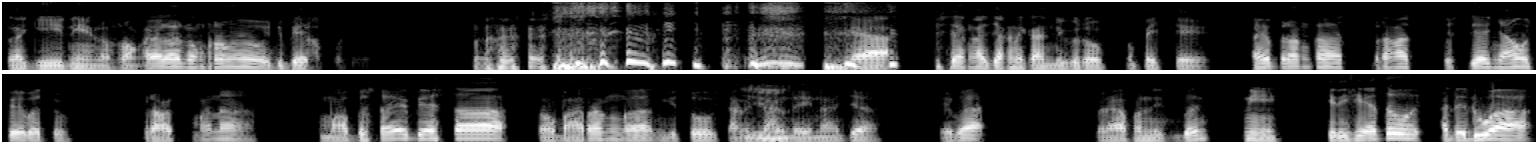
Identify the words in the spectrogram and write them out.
lagi nih nongkrong ayo lah nongkrong yuk di kayak bisa ngajak nih kan di grup nge-PC ayo berangkat berangkat. Terus dia nyaut coba tuh. Berangkat ke mana ke mabes saya biasa kalau bareng kan gitu. Canda Iya. candain aja. Coba berapa menit Ben? nih ciri saya tuh ada dua.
